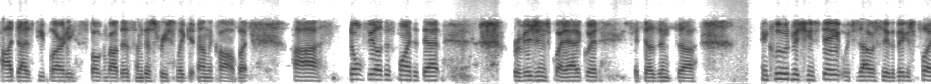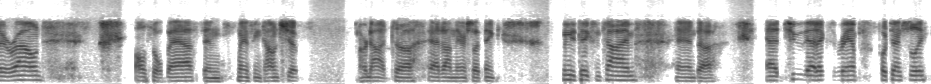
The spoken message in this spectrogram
apologize. People already spoken about this. I'm just recently getting on the call, but uh, don't feel at this point that that revision is quite adequate. It doesn't uh, include Michigan State, which is obviously the biggest player around. Also, Bath and Lansing Township are not uh, added on there. So I think we need to take some time and uh, add to that exit ramp potentially,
